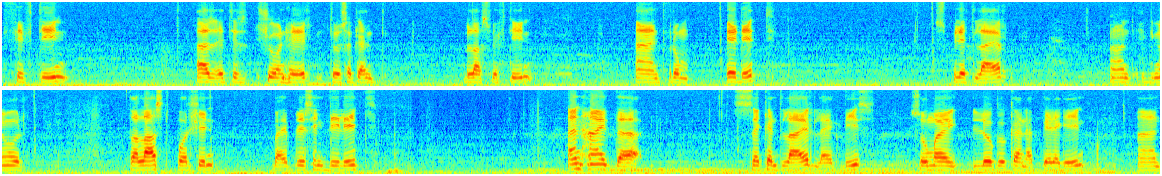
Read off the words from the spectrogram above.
15 as it is shown here 2 second plus 15 and from edit split layer and ignore the last portion by pressing delete and hide the second layer like this. So my logo can appear again and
